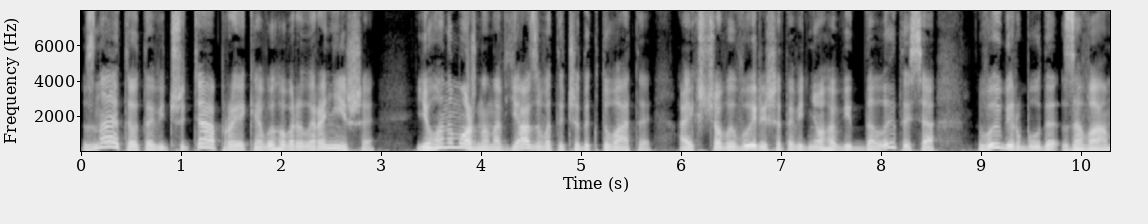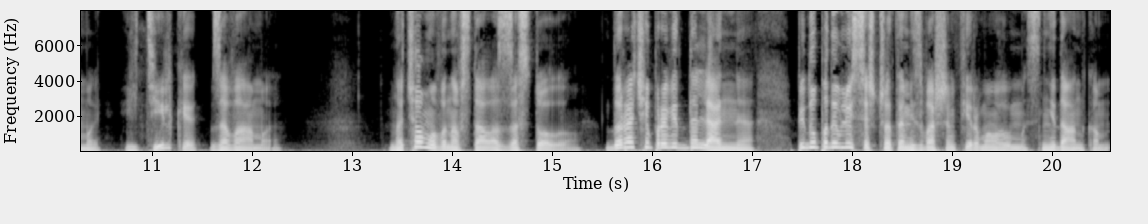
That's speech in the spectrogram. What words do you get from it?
Знаєте оте відчуття, про яке ви говорили раніше? Його не можна нав'язувати чи диктувати, а якщо ви вирішите від нього віддалитися, вибір буде за вами і тільки за вами. На цьому вона встала з-за столу. До речі, про віддаляння. Піду подивлюся, що там із вашим фірмовим сніданком.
